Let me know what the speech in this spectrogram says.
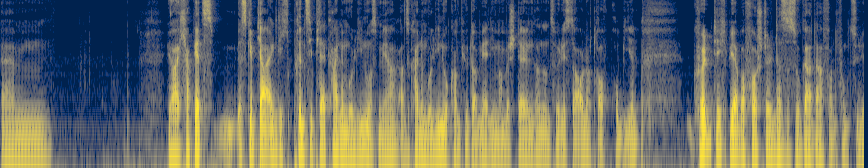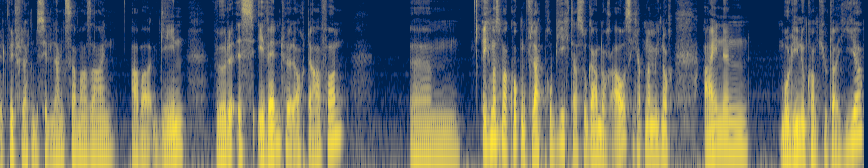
Ähm, ja, ich habe jetzt, es gibt ja eigentlich prinzipiell keine Molinos mehr, also keine Molino-Computer mehr, die man bestellen kann, sonst würde ich es da auch noch drauf probieren. Könnte ich mir aber vorstellen, dass es sogar davon funktioniert. Wird vielleicht ein bisschen langsamer sein, aber gehen würde es eventuell auch davon. Ähm, ich muss mal gucken, vielleicht probiere ich das sogar noch aus. Ich habe nämlich noch einen Molino-Computer hier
